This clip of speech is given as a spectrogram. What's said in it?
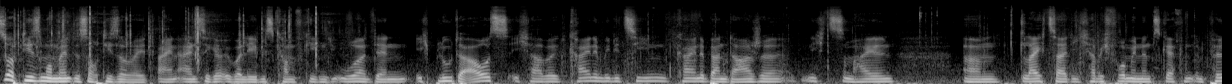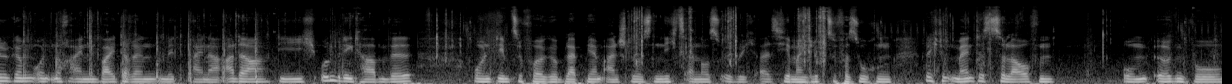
So, ab diesem Moment ist auch dieser Raid ein einziger Überlebenskampf gegen die Uhr, denn ich blute aus, ich habe keine Medizin, keine Bandage, nichts zum Heilen. Ähm, gleichzeitig habe ich vor mir einen Scaffend im Pilgrim und noch einen weiteren mit einer Ada, die ich unbedingt haben will. Und demzufolge bleibt mir im Anschluss nichts anderes übrig, als hier mein Glück zu versuchen, Richtung Mantis zu laufen, um irgendwo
